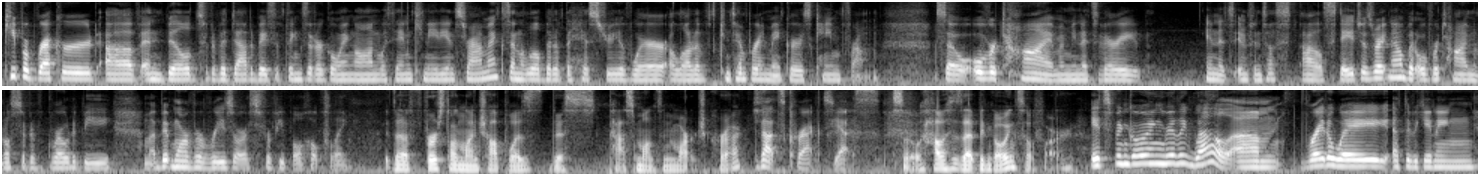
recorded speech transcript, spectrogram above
keep a record of and build sort of a database of things that are going on within Canadian ceramics and a little bit of the history of where a lot of contemporary makers came from. So over time, I mean, it's very in its infantile stages right now, but over time it'll sort of grow to be a bit more of a resource for people, hopefully. The first online shop was this past month in March, correct? That's correct, yes. So, how has that been going so far? It's been going really well. Um, right away at the beginning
